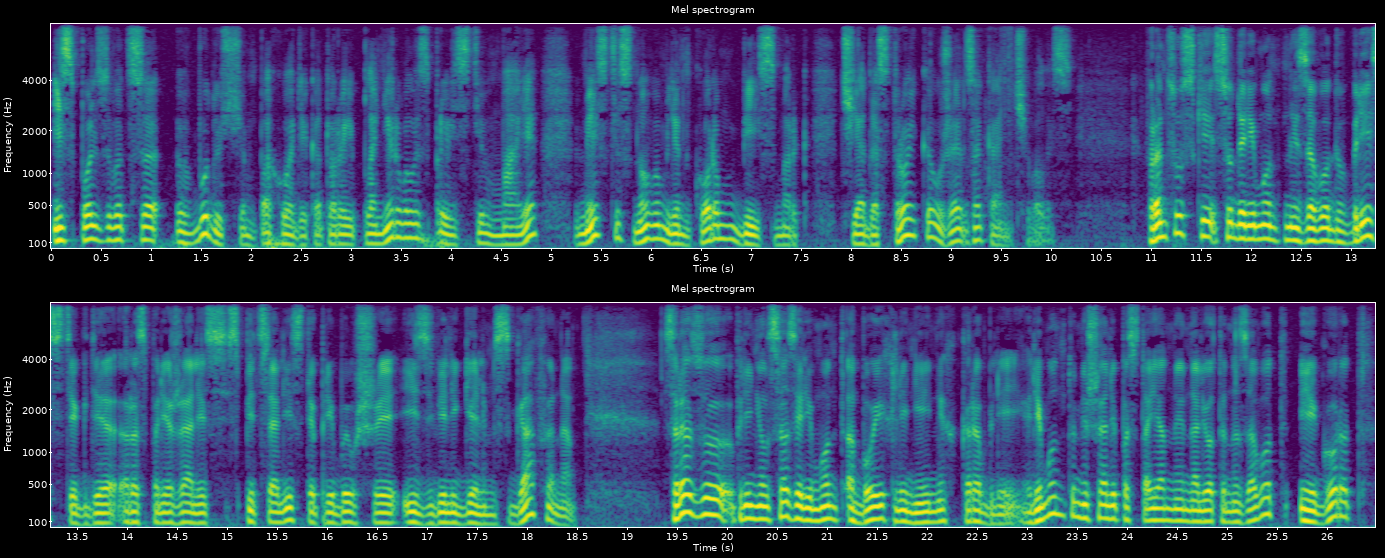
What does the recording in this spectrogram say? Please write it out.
использоваться в будущем походе, который планировалось провести в мае вместе с новым линкором «Бисмарк», чья достройка уже заканчивалась. Французский судоремонтный завод в Бресте, где распоряжались специалисты, прибывшие из Вильгельмсгафена, сразу принялся за ремонт обоих линейных кораблей. Ремонту мешали постоянные налеты на завод и город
